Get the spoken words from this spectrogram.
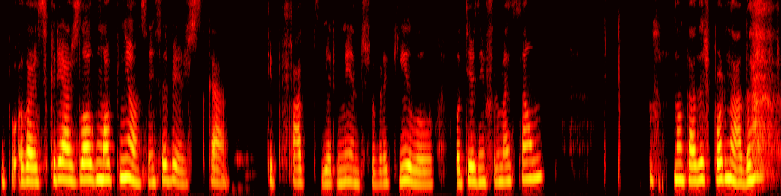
Tipo, agora, se criares logo uma opinião sem saber se cá, tipo, factos e argumentos sobre aquilo ou, ou teres informação, tipo, não estás a expor nada.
